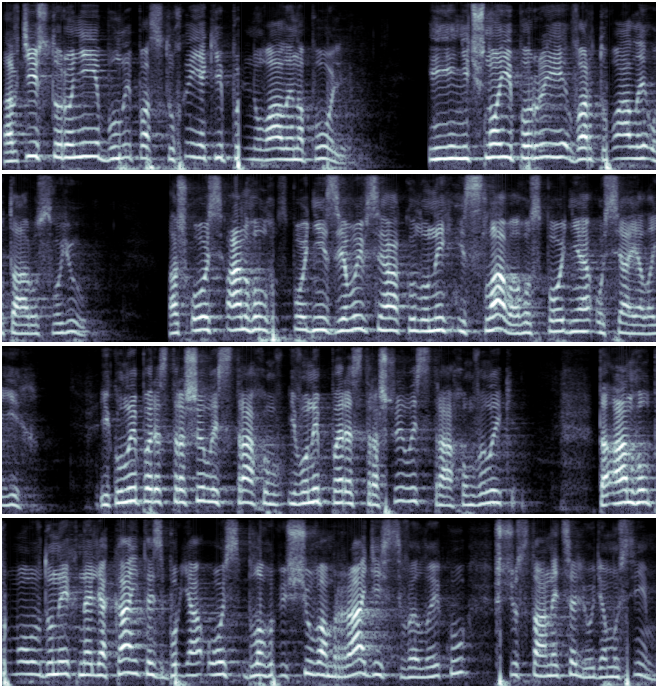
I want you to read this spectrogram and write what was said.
А в тій стороні були пастухи, які пильнували на полі, і нічної пори вартували отару свою. Аж ось ангел Господній з'явився коло них, і слава Господня осяяла їх. І коли перестрашились страхом, і вони перестрашились страхом великим. Та ангел промовив до них: не лякайтесь, бо я ось благовіщу вам радість велику, що станеться людям усім.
